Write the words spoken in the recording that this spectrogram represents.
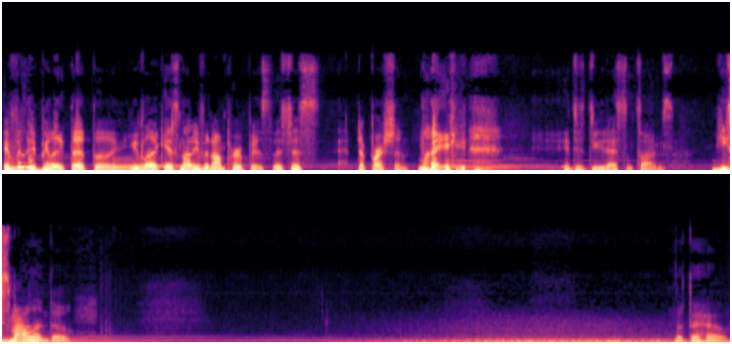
It really be like that though. You like, it's not even on purpose. It's just depression. Like, it just do that sometimes. He's smiling though. What the hell?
